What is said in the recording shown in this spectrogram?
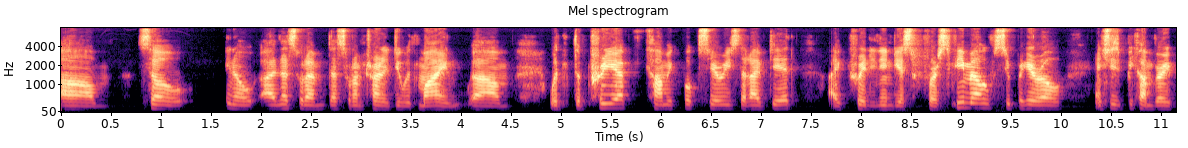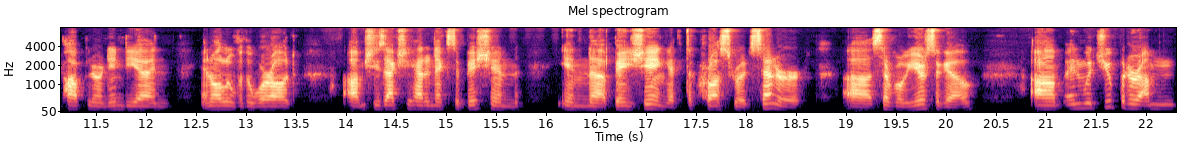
Um, so you know uh, that's what I'm that's what I'm trying to do with mine. Um, with the Priya comic book series that I did, I created India's first female superhero, and she's become very popular in India and, and all over the world. Um, she's actually had an exhibition in uh, Beijing at the Crossroads Center uh, several years ago. Um, and with Jupiter, I'm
